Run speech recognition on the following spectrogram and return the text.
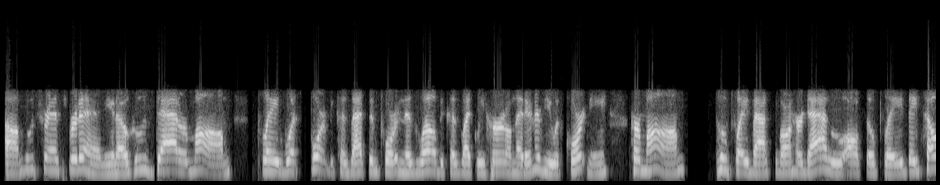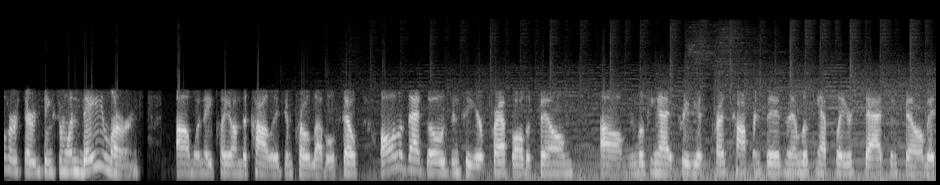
Um, who transferred in? You know, whose dad or mom played what sport? Because that's important as well. Because, like we heard on that interview with Courtney, her mom, who played basketball, and her dad, who also played, they tell her certain things from when they learned um, when they play on the college and pro level. So all of that goes into your prep, all the film, um, looking at previous press conferences, and then looking at player stats and film. It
